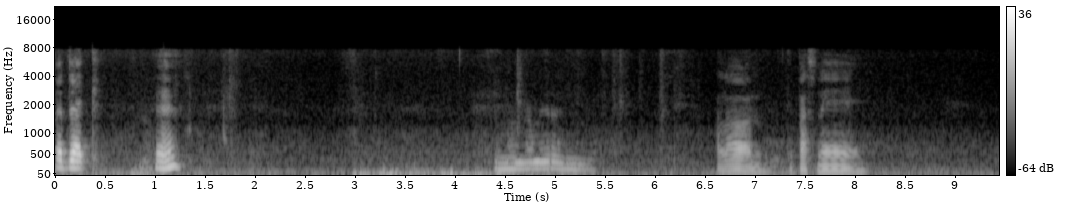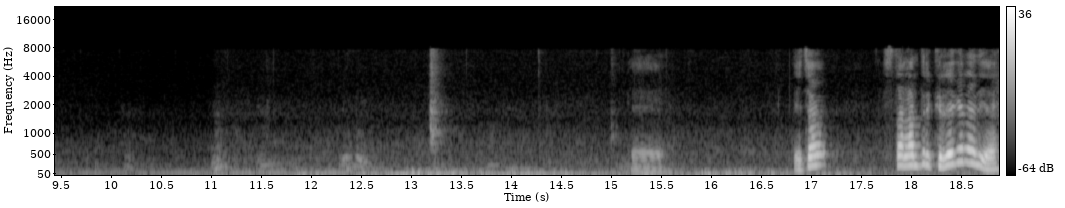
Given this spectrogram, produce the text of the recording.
Edek. Eh? Kamera ini. Alon, dipas nih. Oke. Ya, Cok. Setelan triggernya kan nanti ya?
